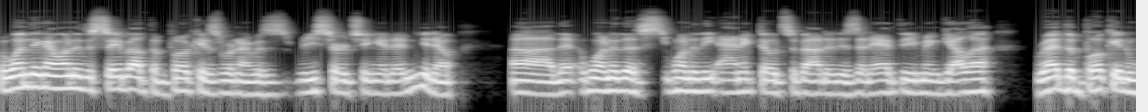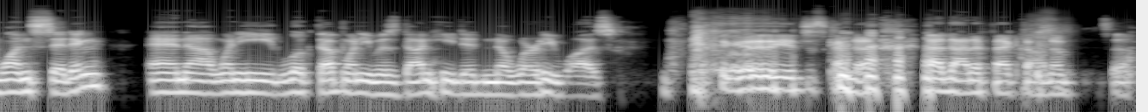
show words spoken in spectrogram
the one thing I wanted to say about the book is when I was researching it, and you know, uh, that one of the one of the anecdotes about it is that Anthony Minghella read the book in one sitting And uh, when he looked up when he was done, he didn't know where he was. It just kind of had that effect on him. So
